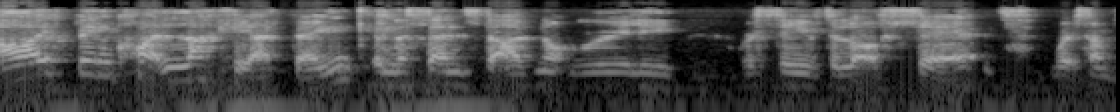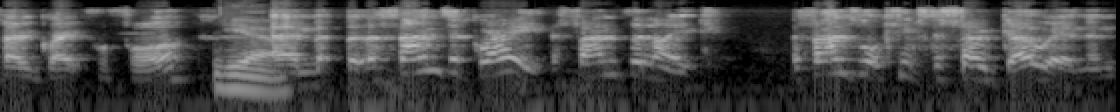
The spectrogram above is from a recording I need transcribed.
I've been quite lucky, I think, in the sense that I've not really received a lot of shit, which I'm very grateful for. Yeah. Um, but the fans are great. The fans are like the fans are what keeps the show going, and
